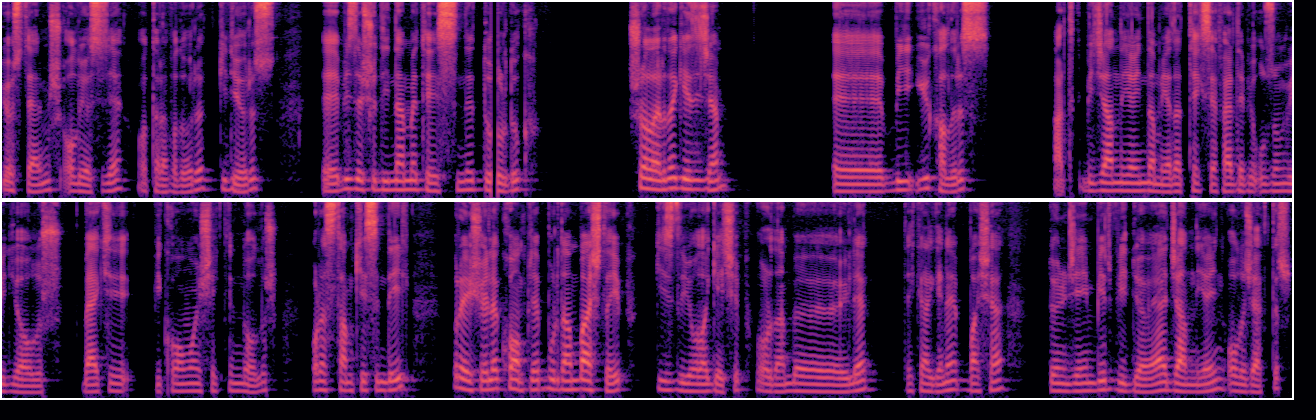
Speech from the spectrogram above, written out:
göstermiş oluyor size. O tarafa doğru gidiyoruz. Ee, biz de şu dinlenme tesisinde durduk. Şuraları da gezeceğim. Ee, bir yük alırız. Artık bir canlı yayında mı ya da tek seferde bir uzun video olur. Belki bir konvoy şeklinde olur. Orası tam kesin değil. Burayı şöyle komple buradan başlayıp gizli yola geçip oradan böyle tekrar gene başa döneceğim bir video veya canlı yayın olacaktır.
